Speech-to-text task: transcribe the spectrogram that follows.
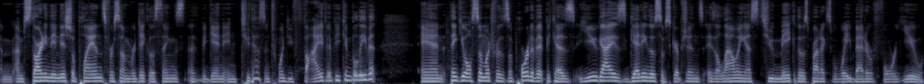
I'm, I'm starting the initial plans for some ridiculous things that begin in 2025, if you can believe it. And thank you all so much for the support of it because you guys getting those subscriptions is allowing us to make those products way better for you.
